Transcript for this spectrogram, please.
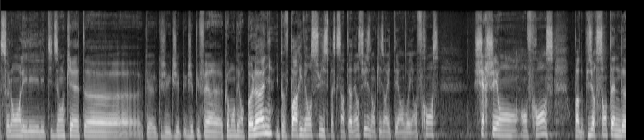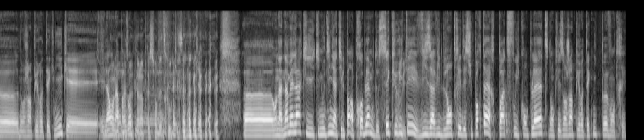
selon les, les, petites enquêtes que, que j'ai pu, pu, faire, commander en Pologne. Ils peuvent pas arriver en Suisse parce que c'est interdit en Suisse, donc ils ont été envoyés en France, cherchés en, en France. On parle de plusieurs centaines d'engins pyrotechniques. Et, là, on a par exemple. Tu as l'impression d'être OK. euh, on a Namela qui, qui nous dit n'y a-t-il pas un problème de sécurité ah vis-à-vis de l'entrée des supporters? Pas de fouille complète, donc les engins pyrotechniques peuvent entrer.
